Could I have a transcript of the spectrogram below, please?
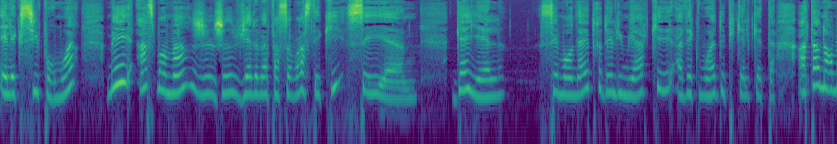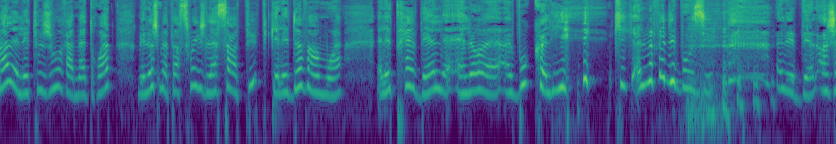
Alexis pour moi. Mais en ce moment, je, viens de m'apercevoir c'était qui? C'est euh, Gaëlle. C'est mon être de lumière qui est avec moi depuis quelque temps. En temps normal, elle est toujours à ma droite, mais là, je m'aperçois que je la sens plus puis qu'elle est devant moi. Elle est très belle. Elle a euh, un beau collier. elle me fait des beaux yeux. Elle est belle. Ah, je,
